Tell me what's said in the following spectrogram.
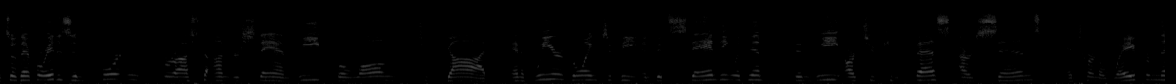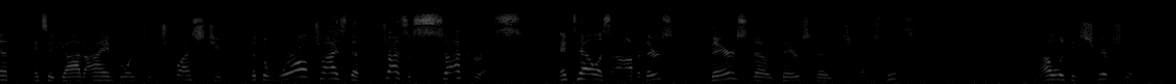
And so, therefore, it is important for us to understand we belong to God. And if we are going to be in good standing with Him, then we are to confess our sins and turn away from them and say, God, I am going to trust you. But the world tries to tries to sucker us and tell us, ah, but there's there's no there's no judgment. And when I look in Scripture, I,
